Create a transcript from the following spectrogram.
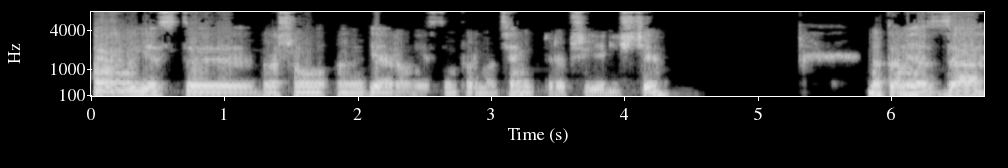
to jest Waszą wiarą, jest informacjami, które przyjęliście. Natomiast za,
